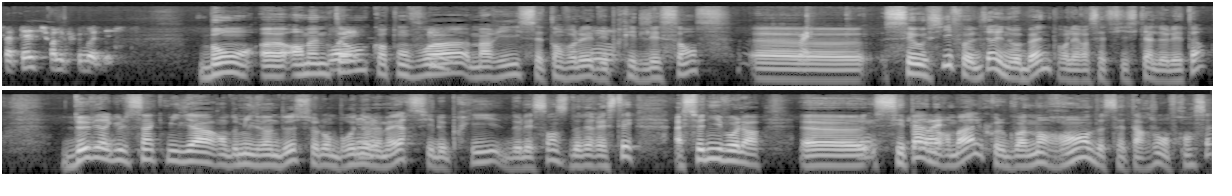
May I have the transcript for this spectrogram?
ça pèse sur les plus modestes. Bon, en même temps, quand on voit, mm. Marie, cette envolée des mm. prix de l'essence, euh, c'est aussi, il faut le dire, une aubaine pour les recettes fiscales de l'État. 2,5 milliards en 2022 selon Bruno Le Maire si le prix de l'essence devait rester à ce niveau-là. Euh, c'est pas normal que le gouvernement rende cet argent aux Français.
